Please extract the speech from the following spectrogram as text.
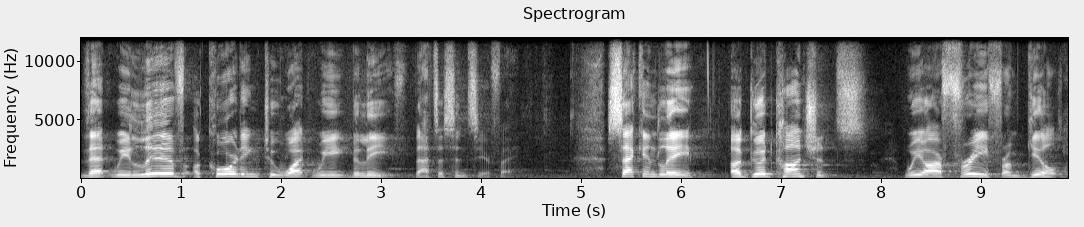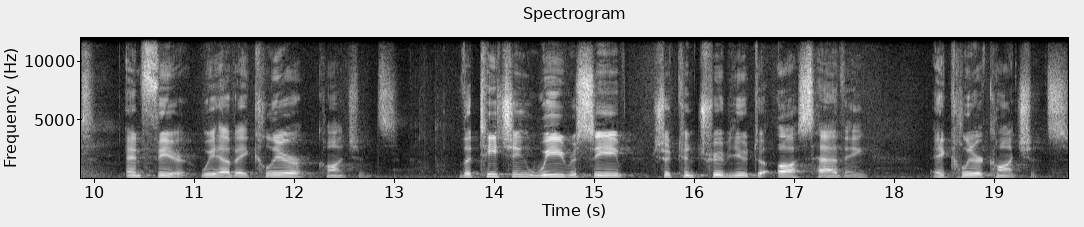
that we live according to what we believe. That's a sincere faith. Secondly, a good conscience. We are free from guilt and fear. We have a clear conscience. The teaching we receive should contribute to us having a clear conscience.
